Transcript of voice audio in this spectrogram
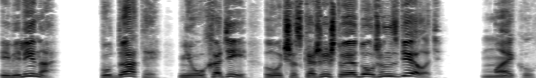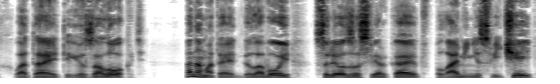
«Эвелина, куда ты? Не уходи! Лучше скажи, что я должен сделать!» Майкл хватает ее за локоть. Она мотает головой, слезы сверкают в пламени свечей,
